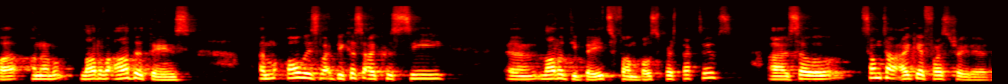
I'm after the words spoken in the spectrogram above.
But on a lot of other things, I'm always like, because I could see a lot of debates from both perspectives. Uh, so sometimes I get frustrated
